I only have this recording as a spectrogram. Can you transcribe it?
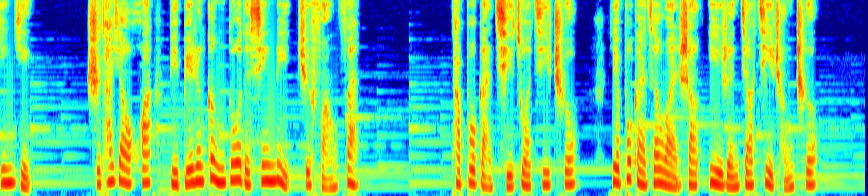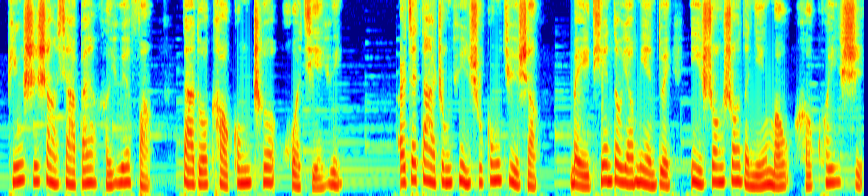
阴影，使他要花比别人更多的心力去防范。他不敢骑坐机车，也不敢在晚上一人叫计程车。平时上下班和约访大多靠公车或捷运，而在大众运输工具上，每天都要面对一双双的凝眸和窥视。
